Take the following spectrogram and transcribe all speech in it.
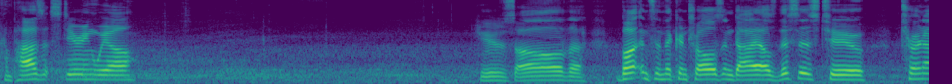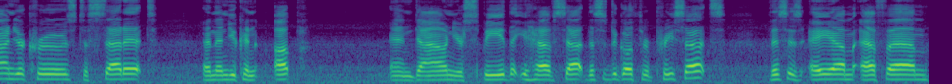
Composite steering wheel. Here's all the buttons and the controls and dials. This is to turn on your cruise, to set it, and then you can up and down your speed that you have set. This is to go through presets. This is AM, FM,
